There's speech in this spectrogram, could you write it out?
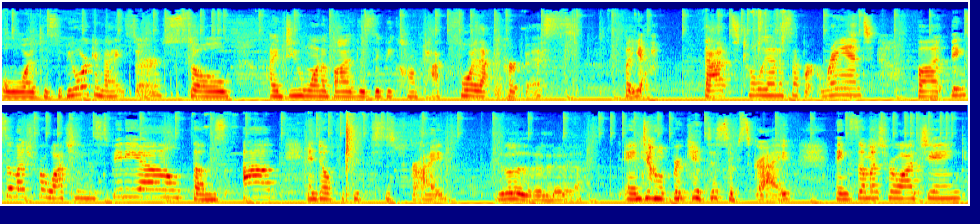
or the Zippy organizer. So I do wanna buy the Zippy compact for that purpose. But yeah, that's totally on a separate rant. But thanks so much for watching this video. Thumbs up and don't forget to subscribe. And don't forget to subscribe. Thanks so much for watching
